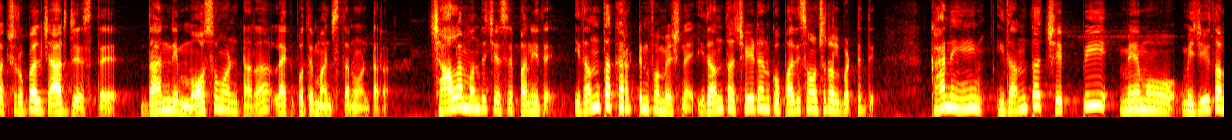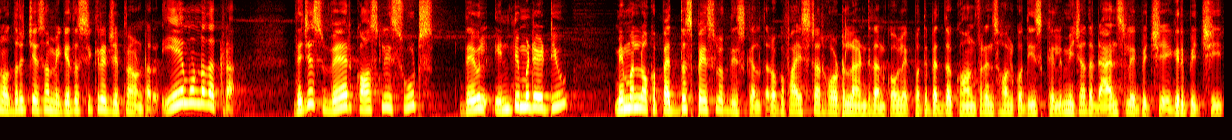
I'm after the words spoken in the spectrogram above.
లక్ష రూపాయలు ఛార్జ్ చేస్తే దాన్ని మోసం అంటారా లేకపోతే మంచితనం అంటారా? చాలామంది చేసే పని ఇదే. ఇదంతా కరెక్ట్ ఇన్ఫర్మేషనే ఇదంతా చేయడానికి ఒక పది సంవత్సరాలు పట్టింది కానీ ఇదంతా చెప్పి మేము మీ జీవితాలను వదిలిచేసాం మీకు ఏదో సీక్రెట్ చెప్పే ఉంటారు ఏముండదు అక్కడ. They just wear costly suits they will intimidate you మిమ్మల్ని ఒక పెద్ద స్పేస్లోకి తీసుకెళ్తారు. ఒక ఫైవ్ స్టార్ హోటల్ లాంటిది అనుకో లేకపోతే పెద్ద కాన్ఫరెన్స్ హాల్కో తీసుకెళ్ళి మీ చేత డ్యాన్స్ లేపించి ఎగిరిపించి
